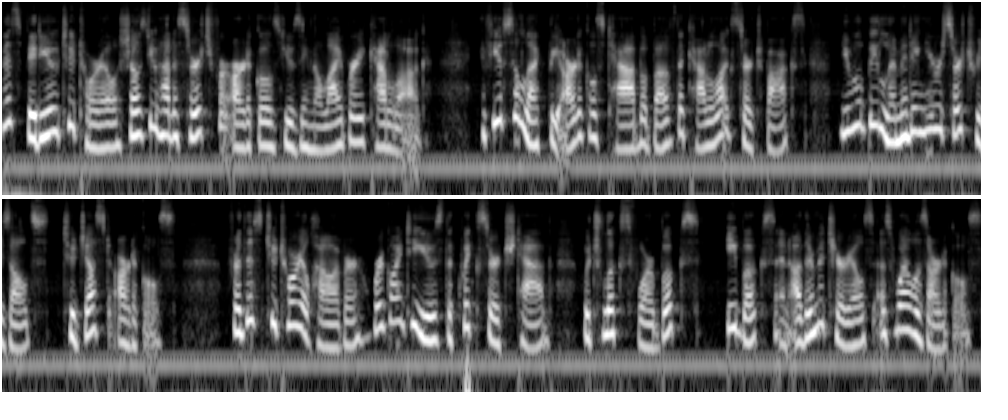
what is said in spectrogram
This video tutorial shows you how to search for articles using the library catalog. If you select the Articles tab above the catalog search box, you will be limiting your search results to just articles. For this tutorial, however, we're going to use the Quick Search tab, which looks for books, ebooks, and other materials as well as articles.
